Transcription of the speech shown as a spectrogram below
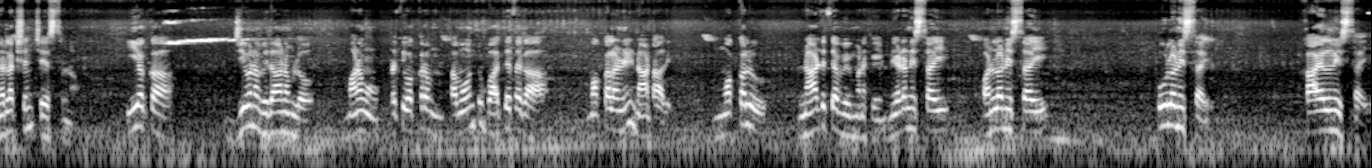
నిర్లక్ష్యం చేస్తున్నాం. ఈ యొక్క జీవన విధానంలో మనము ప్రతి ఒక్కరం తమ వంతు బాధ్యతగా మొక్కలని నాటాలి. మొక్కలు నాటితే అవి మనకి నీడనిస్తాయి పండ్లనిస్తాయి పూలనిస్తాయి కాయలని ఇస్తాయి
